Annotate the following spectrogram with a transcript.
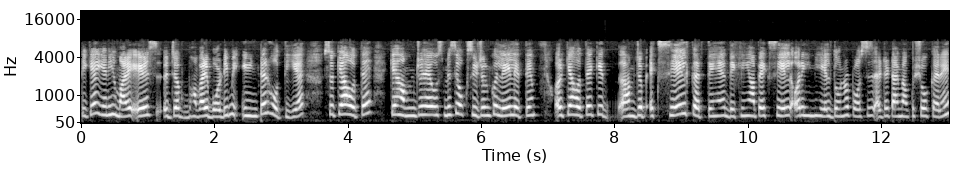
ठीक है? यानी हमारे एयर्स जब हमारे बॉडी में इंटर होती है सो क्या होता है कि हम जो है उसमें से ऑक्सीजन को ले लेते हैं और क्या होता है कि हम जब एक्सेल करते हैं, देखिए यहाँ पे एक्सेल और इनहेल दोनों प्रोसेस एट ए टाइम आपको शो करें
